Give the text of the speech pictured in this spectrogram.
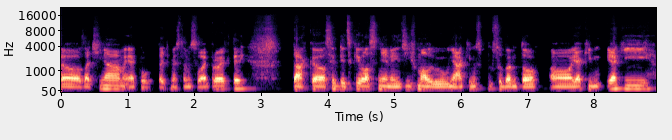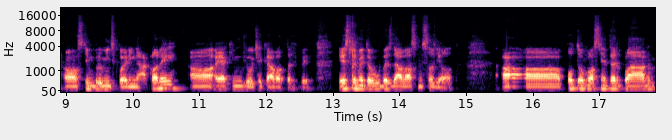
uh, začínám, jako teď myslím svoje projekty, tak uh, si vždycky vlastně nejdřív maluju nějakým způsobem to, uh, jaký, jaký s tím budu mít spojený náklady a jaký můžu očekávat tržby. Jestli mi to vůbec dává smysl dělat. A potom vlastně ten plán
